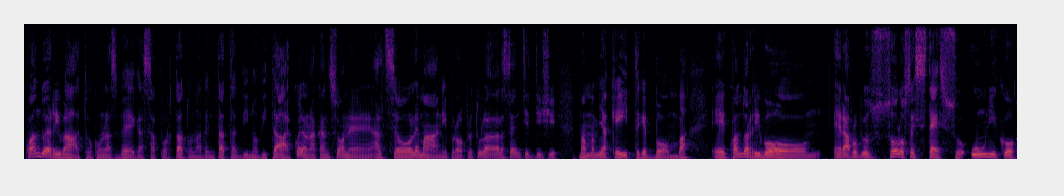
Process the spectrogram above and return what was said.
quando è arrivato con Las Vegas ha portato una ventata di novità, quella è una canzone, alzo le mani proprio, tu la, la senti e dici mamma mia che hit, che bomba, e quando arrivò era proprio solo se stesso, unico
